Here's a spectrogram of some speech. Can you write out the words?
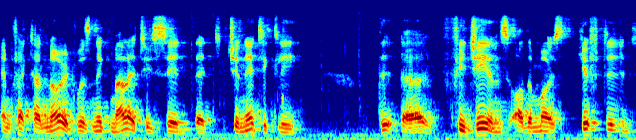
in fact, I know it was Nick Mallett who said that genetically, the uh, Fijians are the most gifted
